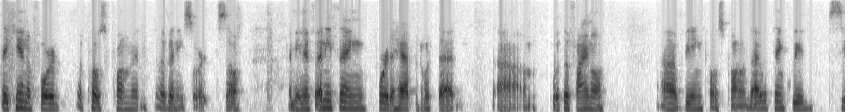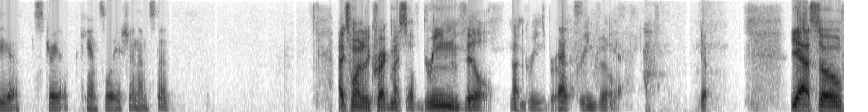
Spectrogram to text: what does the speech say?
they can't afford a postponement of any sort. So, I mean, if anything were to happen with that, um, with the final uh, being postponed, I would think we'd see a straight up cancellation instead. I just wanted to correct myself. Greenville, not Greensboro. That's- Greenville. yeah. Yep. Yeah. So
